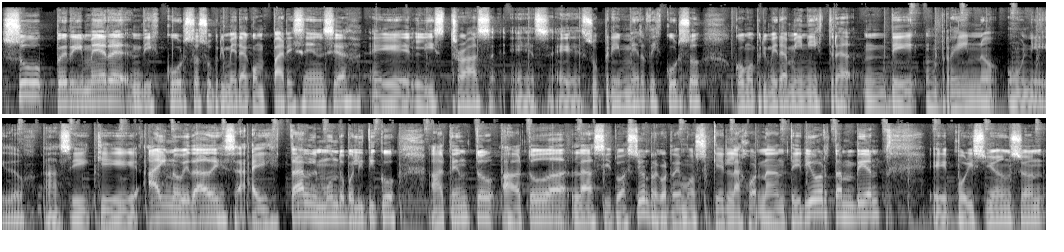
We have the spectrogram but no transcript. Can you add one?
su primer discurso, su primera comparecencia. Eh, Liz Truss es eh, su primer discurso como primera ministra de Reino Unido. Así que hay novedades. Está el mundo político atento a toda la situación. Recordemos que en la jornada anterior también eh, Boris Johnson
